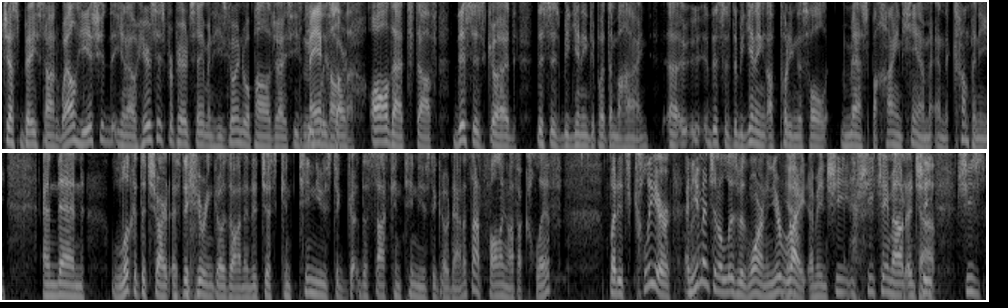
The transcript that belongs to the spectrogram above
Just based on well he issued you know here's his prepared statement. He's going to apologize. He's Mea deeply sorry. all that stuff. This is good. This is beginning to put them behind uh, this is the beginning of putting this whole mess behind him and the company. And then look at the chart as the hearing goes on and it just continues to go the stock continues to go down. It's not falling off a cliff but it's clear and you mentioned elizabeth warren and you're right i mean she she came out and tough. she she's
